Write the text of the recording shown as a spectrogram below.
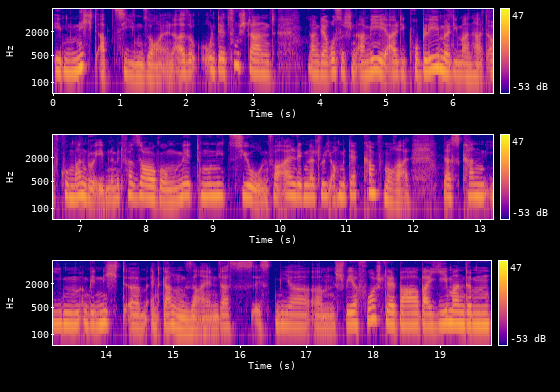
eben nicht abziehen sollen. Also und der Zustand der russischen Armee, all die Probleme, die man hat auf Kommandoebene mit Versorgung, mit Munition, vor allen Dingen natürlich auch mit der Kampfmoral, das kann ihm irgendwie nicht ähm, entgangen sein. Das ist mir ähm, schwer vorstellbar bei jemandem,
